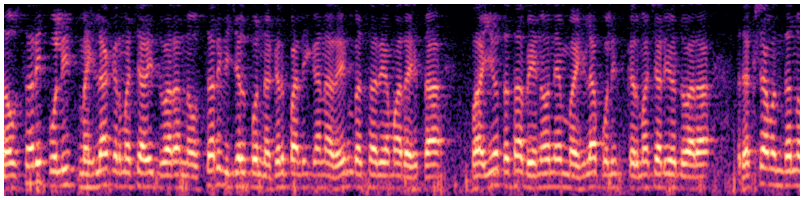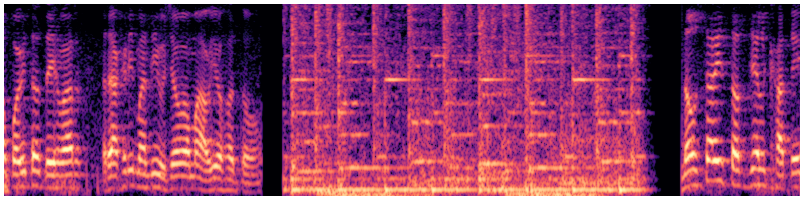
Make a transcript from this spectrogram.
નવસારી પોલીસ મહિલા કર્મચારી દ્વારા નવસારી વિજલપુર નગરપાલિકાના રેન બસારિયામાં રહેતા ભાઈઓ તથા બહેનોને મહિલા પોલીસ કર્મચારીઓ દ્વારા રક્ષાબંધનનો પવિત્ર તહેવાર રાખડી બાંધી ઉજવવામાં આવ્યો હતો. નવસારી સબજેલ ખાતે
